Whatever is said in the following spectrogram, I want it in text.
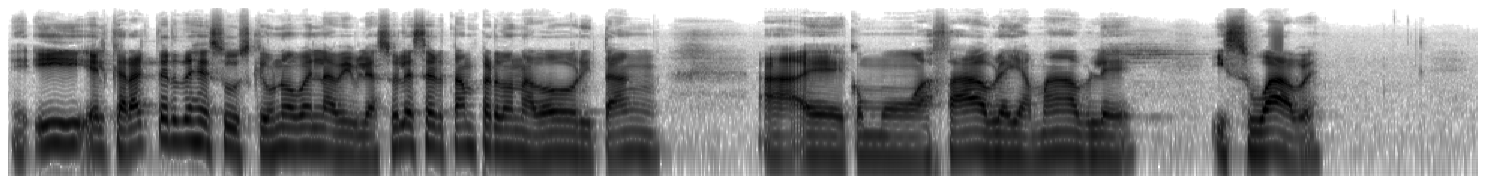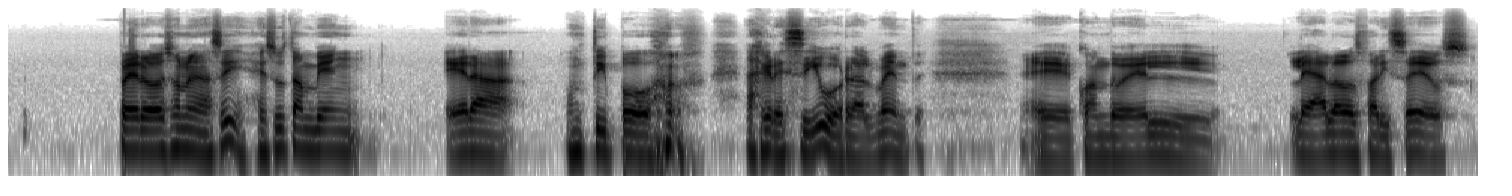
Y el carácter de Jesús que uno ve en la Biblia suele ser tan perdonador y tan ah, eh, como afable y amable y suave. Pero eso no es así. Jesús también era un tipo agresivo realmente. Eh, cuando él le habla a los fariseos,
